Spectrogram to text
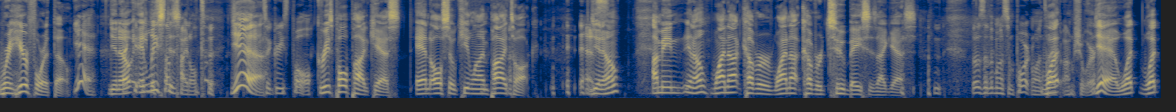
we're here for it, though. Yeah. You know, at least as, subtitle to, yeah, to Grease Pole. Grease Pole podcast and also Key Lime Pie Talk. Yes. You know, I mean, you know, why not cover? Why not cover two bases? I guess. Those are the most important ones, What- I, I'm sure. Yeah. What what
